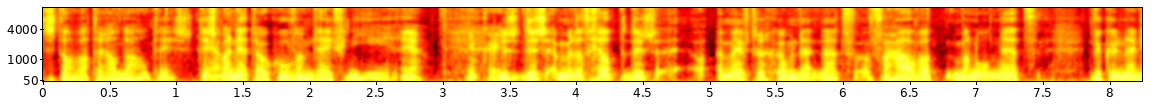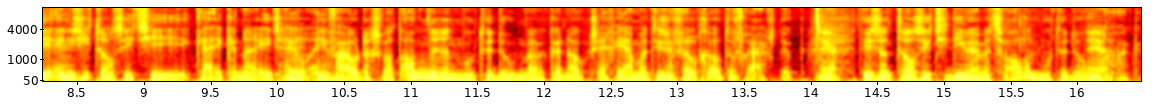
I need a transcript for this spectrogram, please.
is dan wat er aan de hand is. Het is Ja. maar net ook hoe we hem definiëren. Ja. Oké. Dus, dus, maar dat geldt dus, eh, om even terugkomen naar, naar het verhaal wat Manon net. We kunnen naar die energietransitie kijken, naar iets heel eenvoudigs wat anderen moeten doen. Maar we kunnen ook zeggen, ja, maar het is een veel groter vraagstuk. Ja. Het is een transitie die we met z'n allen moeten doormaken.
